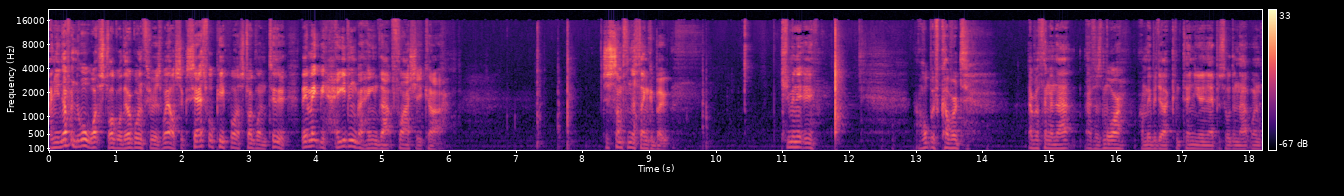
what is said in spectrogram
And you never know what struggle they're going through as well. Successful people are struggling too. They might be hiding behind that flashy car. Just something to think about. Community. I hope we've covered everything in that. If there's more, I'll maybe do a continuing episode in that one.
